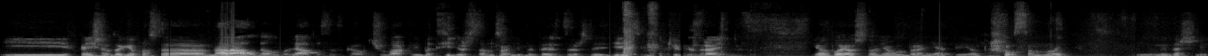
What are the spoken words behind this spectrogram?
И в конечном итоге я просто нарал, дал ему ляпаса, сказал, чувак, либо ты идешь со мной, либо ты остаешься что здесь, мне вообще без разницы. И он понял, что у него выбора нет, и он пошел со мной, и мы дошли.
